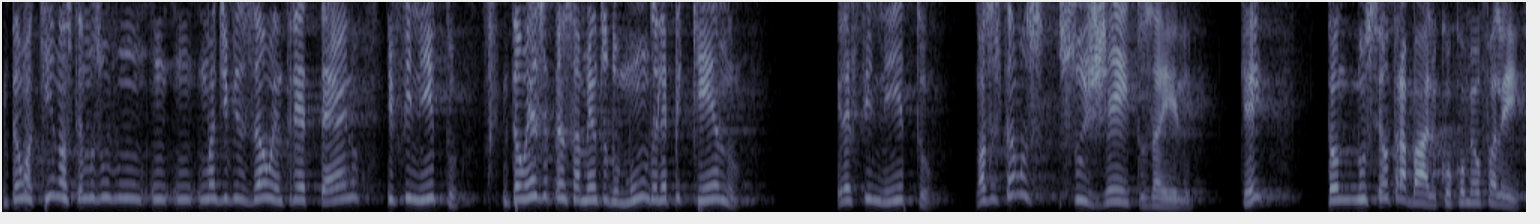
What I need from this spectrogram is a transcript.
Então aqui nós temos um, um, uma divisão entre eterno e finito. Então esse pensamento do mundo ele é pequeno, ele é finito. Nós estamos sujeitos a ele, ok? Então no seu trabalho, como eu falei,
